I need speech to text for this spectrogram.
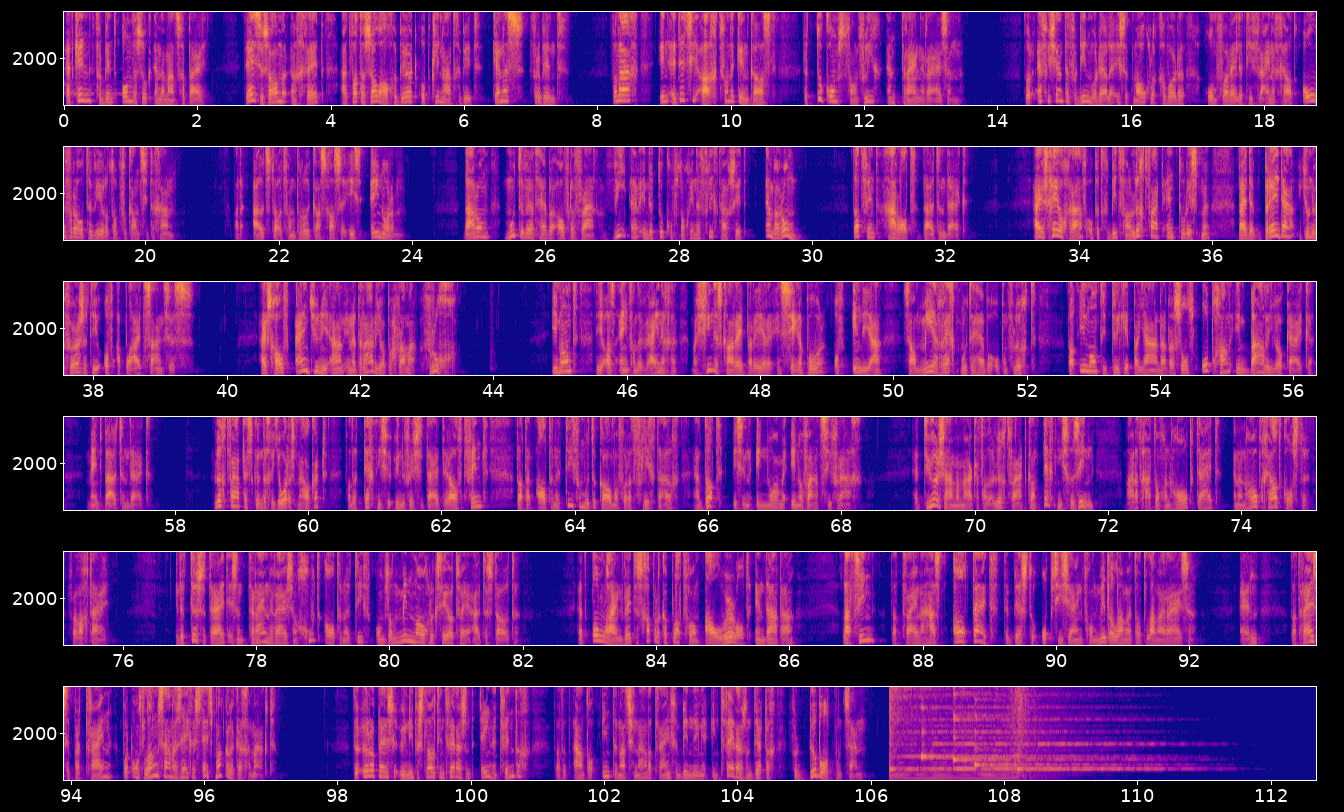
Het KIN verbindt onderzoek en de maatschappij. Deze zomer een greep uit wat er zoal gebeurt op klimaatgebied. Kennis verbindt. Vandaag in editie 8 van de KINcast de toekomst van vlieg- en treinreizen. Door efficiënte verdienmodellen is het mogelijk geworden om voor relatief weinig geld overal ter wereld op vakantie te gaan. Maar de uitstoot van broeikasgassen is enorm. Daarom moeten we het hebben over de vraag wie er in de toekomst nog in het vliegtuig zit en waarom. Dat vindt Harald Buitendijk. Hij is geograaf op het gebied van luchtvaart en toerisme bij de Breda University of Applied Sciences. Hij schoof eind juni aan in het radioprogramma Vroeg. Iemand die als een van de weinige machines kan repareren in Singapore of India zou meer recht moeten hebben op een vlucht dan iemand die drie keer per jaar naar de zonsopgang in Bali wil kijken, meent Buitendijk. Luchtvaartdeskundige Joris Melkert van de Technische Universiteit Delft vindt dat er alternatieven moeten komen voor het vliegtuig en dat is een enorme innovatievraag. Het duurzamer maken van de luchtvaart kan technisch gezien, maar het gaat nog een hoop tijd en een hoop geld kosten, verwacht hij. In de tussentijd is een treinreis een goed alternatief om zo min mogelijk CO2 uit te stoten. Het online wetenschappelijke platform All World in Data laat zien dat treinen haast altijd de beste optie zijn voor middellange tot lange reizen. En dat reizen per trein wordt ons langzaam maar zeker steeds makkelijker gemaakt. De Europese Unie besloot in 2021 dat het aantal internationale treinverbindingen in 2030 verdubbeld moet zijn.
